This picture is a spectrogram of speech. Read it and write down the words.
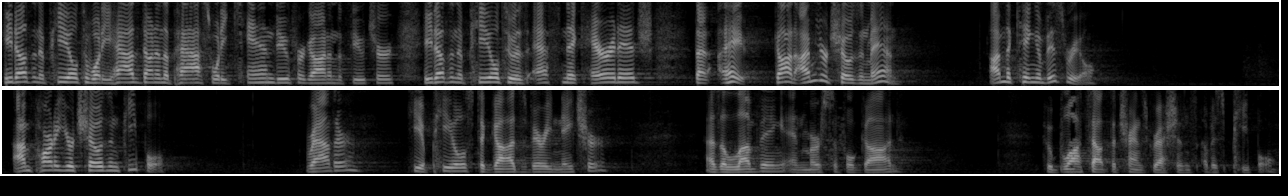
He doesn't appeal to what he has done in the past, what he can do for God in the future. He doesn't appeal to his ethnic heritage that, hey, God, I'm your chosen man. I'm the king of Israel. I'm part of your chosen people. Rather, he appeals to God's very nature as a loving and merciful God who blots out the transgressions of his people.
